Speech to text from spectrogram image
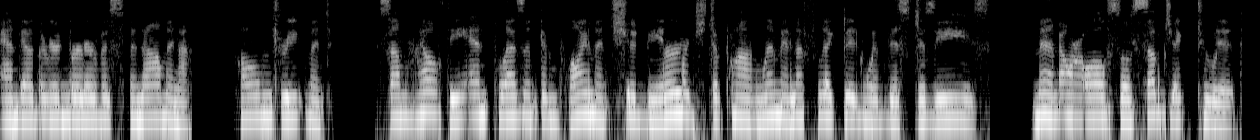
and other nervous phenomena. Home treatment. Some healthy and pleasant employment should be urged upon women afflicted with this disease. Men are also subject to it,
